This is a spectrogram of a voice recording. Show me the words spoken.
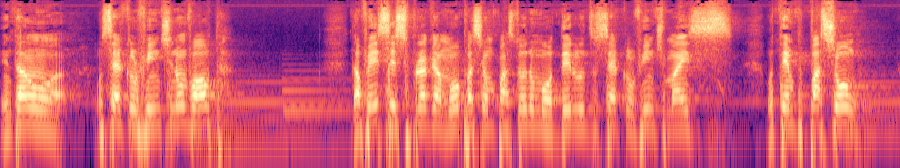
Então, o século XX não volta. Talvez você se programou para ser um pastor no modelo do século XX, mas o tempo passou.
